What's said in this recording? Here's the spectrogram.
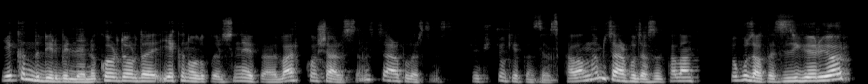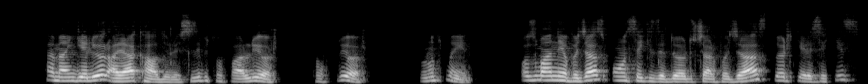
Yakındı birbirlerine. Koridorda yakın oldukları için ne yapıyorlar? Koşarsınız, çarpılırsınız. Çünkü çok yakınsınız. Kalanla mı çarpılacaksınız? Kalan çok uzakta sizi görüyor. Hemen geliyor, ayağa kaldırıyor. Sizi bir toparlıyor, topluyor. Unutmayın. O zaman ne yapacağız? 18 ile 4'ü çarpacağız. 4 kere 8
